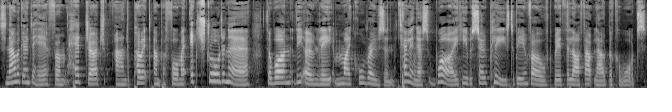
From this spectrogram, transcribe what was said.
So now we're going to hear from head judge and poet and performer extraordinaire, the one, the only Michael Rosen, telling us why he was so pleased to be involved with the Laugh Out Loud Book Awards.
